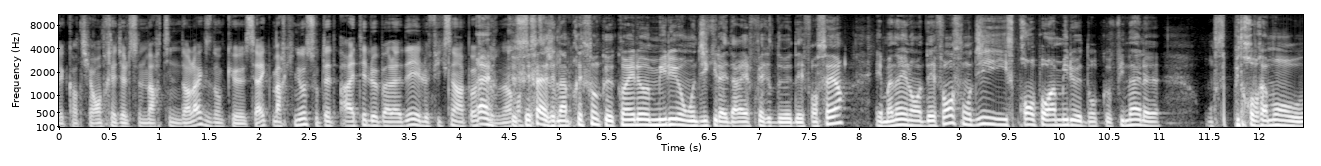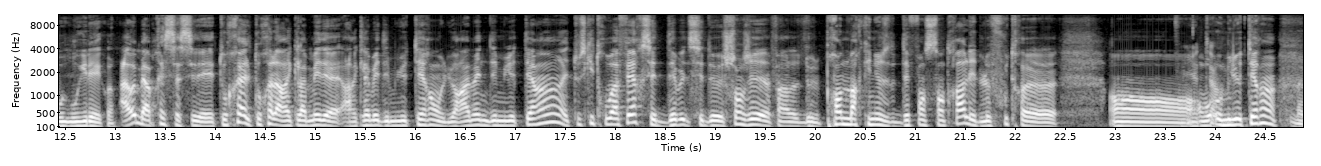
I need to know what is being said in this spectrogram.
le- quand il rentrait Gelson Martin dans l'axe. Donc euh, c'est vrai que Marquinhos, faut peut-être arrêter de le balader et le fixer à un poste. Moment, c'est ça, j'ai l'impression que quand il est au milieu, on dit qu'il a des réflexes de défenseur, et maintenant il est en défense, on dit il se prend pour un milieu. Donc au final, euh, on sait plus trop vraiment où, où il est. Quoi. Ah oui, mais après, ça, c'est Tourelle. Tourelle a réclamé, des- a réclamé des milieux de terrain. On lui ramène des milieux de terrain. Et tout ce qu'il trouve à faire, c'est de, changer, enfin, de prendre Marquinhos de défense centrale et de le foutre euh, en, Au milieu de en- terrain. au milieu de terrain. Ouais.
